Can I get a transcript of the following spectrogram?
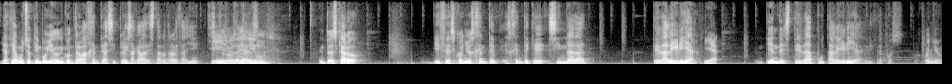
Y hacía mucho tiempo que yo no encontraba gente así. Plex acaba de estar otra vez allí. Sí, es verdad, días. Entonces, claro, dices, coño, es gente, es gente que sin nada te da alegría. Ya. ¿Entiendes? Te da puta alegría. Y dices, pues, pues coño,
